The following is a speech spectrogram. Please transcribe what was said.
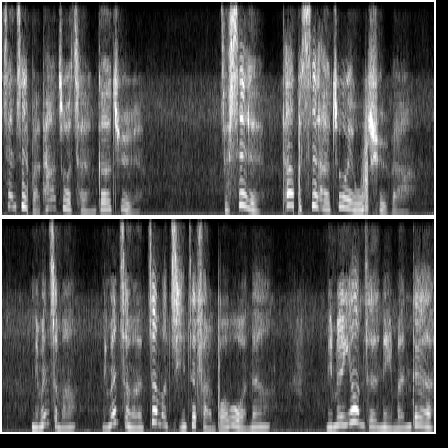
甚至把它做成歌剧，只是它不适合作为舞曲吧。你们怎么？你们怎么这么急着反驳我呢？你们用着你们的、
